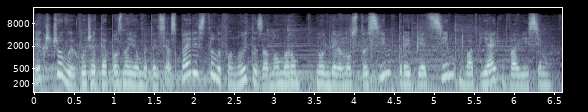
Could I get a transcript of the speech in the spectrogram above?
Якщо ви хочете познайомитися з Періс, телефонуйте за номером 097 357 2528.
